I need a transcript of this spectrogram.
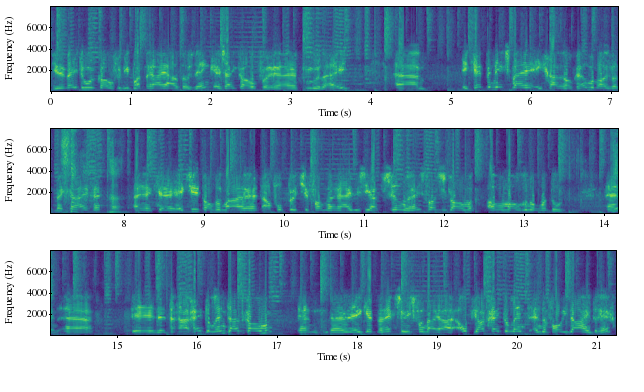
jullie weten hoe ik over die batterijauto's denk, en zeker over eh, Formule E. Ehm, ik heb er niks mee, ik ga er ook helemaal nooit wat mee krijgen. en ik, eh, ik zie het altijd maar het afvalputje van de rijders die uit verschillende raceklassen komen. Allemaal mogen nog wat doen. En eh, eh, er gaan geen talent uitkomen. En eh, ik heb er echt zoiets van, nou ja, of je had geen talent en dan val je daarin terecht.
